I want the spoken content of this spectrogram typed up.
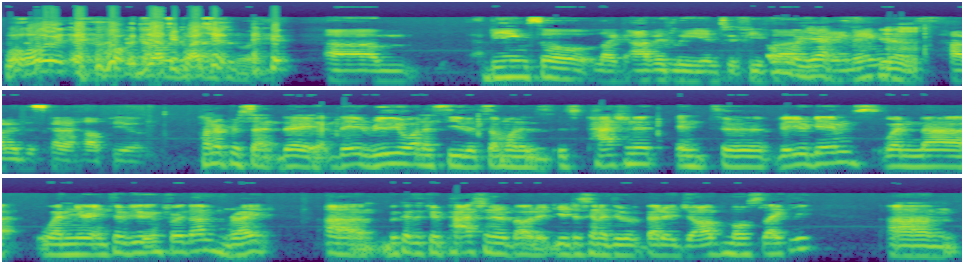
What, what, would- what, did you ask your question? question um, being so like avidly into FIFA Oh, and yes, gaming, yes. how did this kind of help you? Hundred percent. They they really want to see that someone is, is passionate into video games when uh, when you're interviewing for them, right? Um, because if you're passionate about it, you're just going to do a better job, most likely. Um,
